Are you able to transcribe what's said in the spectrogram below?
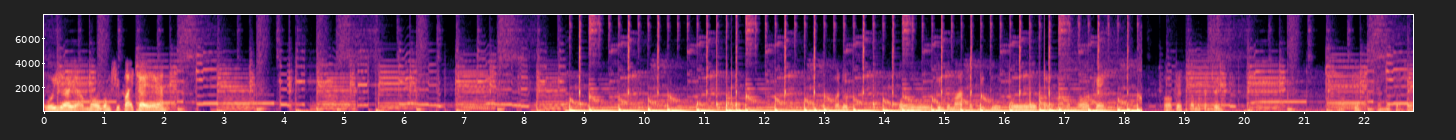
Oh iya ya, mau gongsi paca ya kan? Oke, kita muter coy. Oke, kita muter coy.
